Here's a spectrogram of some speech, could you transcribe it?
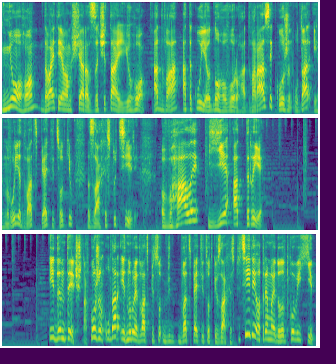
нього, давайте я вам ще раз зачитаю його А2, атакує одного ворога два рази, кожен удар ігнорує 25% захисту цілі. В Гали є А3. Ідентична. Кожен удар ігнорує 25% захисту цілі, отримує додатковий хід.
